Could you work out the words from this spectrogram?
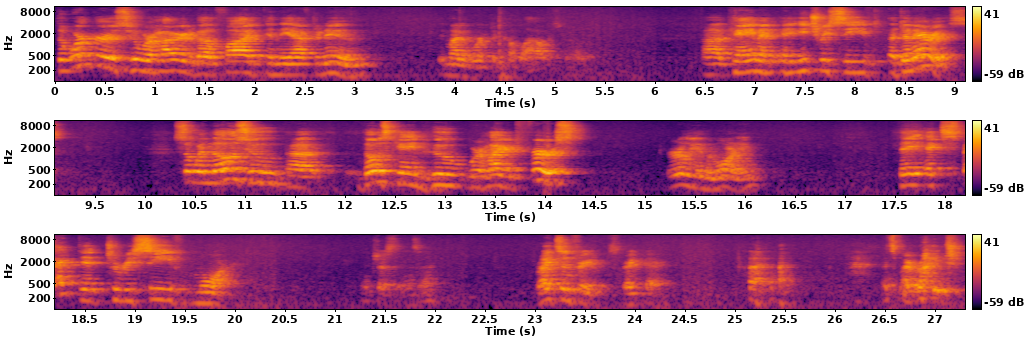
The workers who were hired about five in the afternoon, they might have worked a couple hours, uh, came and, and each received a denarius. So when those who uh, those came who were hired first, early in the morning, they expected to receive more. Interesting, isn't it? Rights and freedoms, right there. That's my right.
